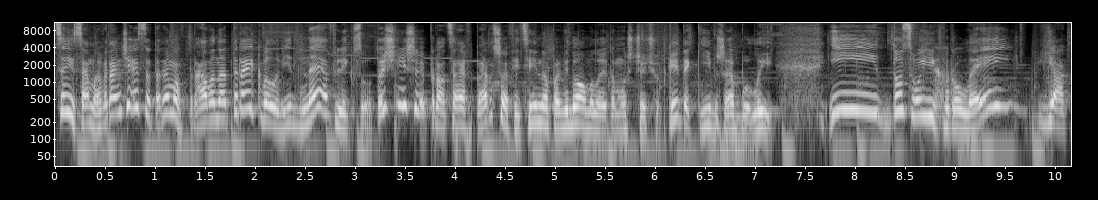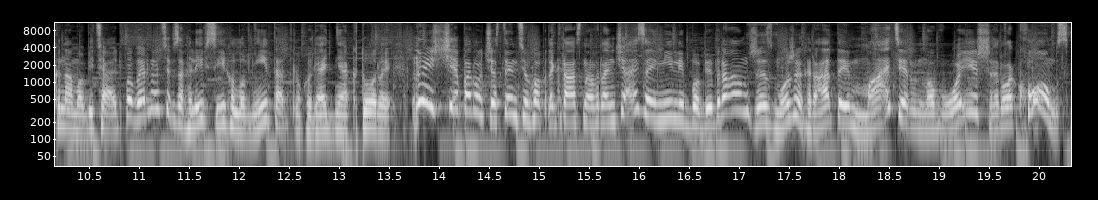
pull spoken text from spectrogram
цей саме франчайз отримав право на треквел від Нетфліксу. Точніше, про це вперше офіційно повідомили, тому що чутки такі вже були. І до своїх ролей, як нам обіцяють, повернуться взагалі всі головні та другорядні актори. Ну і ще пару частин цього прекрасного франчайза Емілі Бобі Браун вже зможе грати матір нової Шерлок Холмс.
